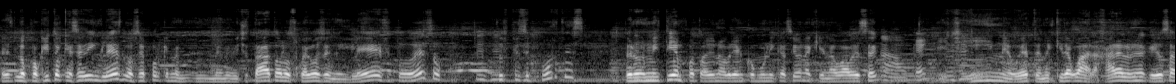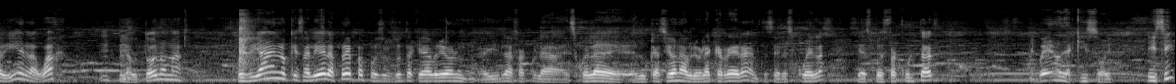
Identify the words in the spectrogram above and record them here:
es lo poquito que sé de inglés, lo sé porque me, me, me chutaba todos los juegos en inglés y todo eso. Entonces, pues deportes. Pero en mi tiempo todavía no habría comunicación aquí en la UABC. Ah, ok. Y chin, me voy a tener que ir a Guadalajara, la única que yo sabía, en la UAJ, la autónoma. Pues ya en lo que salí de la prepa, pues resulta que ya abrieron ahí la, la escuela de educación, abrió la carrera, antes era escuela y después facultad. Y bueno, de aquí soy. Y sí,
